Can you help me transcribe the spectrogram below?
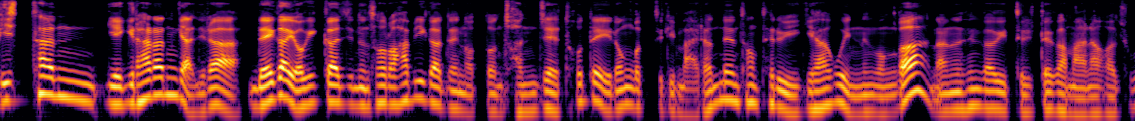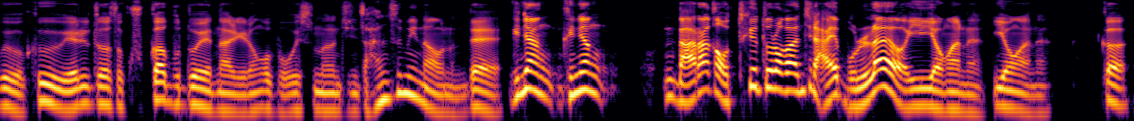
비슷한 얘기를 하라는 게 아니라 내가 여기까지는 서로 합의가 된 어떤 전제, 토대 이런 것들이 마련된 상태로 얘기하고 있는 건가라는 생각이 들 때가 많아가지고 그 예를 들어서 국가부도의 날 이런 거 보고 있으면 진짜 한숨이 나오는데 그냥 그냥 나라가 어떻게 돌아가는지 를 아예 몰라요 이 영화는 이 영화는 그러니까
